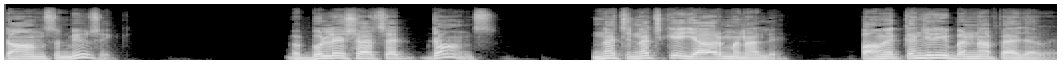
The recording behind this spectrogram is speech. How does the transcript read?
dance and music Bulleh Shah said ڈانس نچ نچ کے یار منا لے پاویں کنجری بننا پی جائے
